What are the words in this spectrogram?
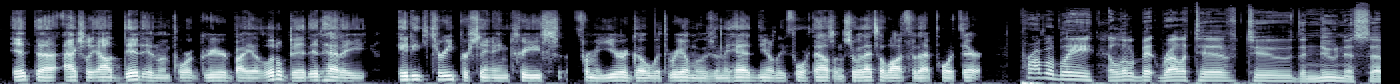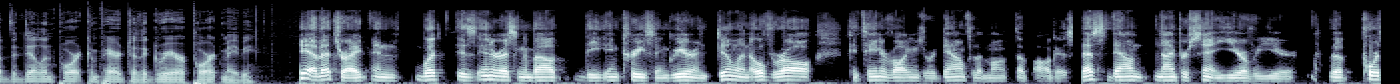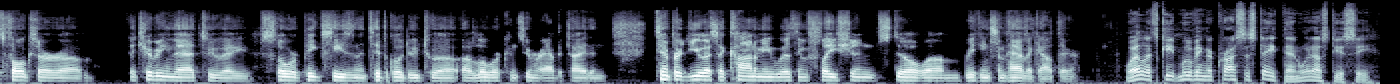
it uh, actually outdid Inland Port Greer by a little bit. It had a 83% increase from a year ago with rail moves, and they had nearly 4,000. So that's a lot for that port there. Probably a little bit relative to the newness of the Dillon port compared to the Greer port, maybe. Yeah, that's right. And what is interesting about the increase in Greer and Dillon, overall container volumes were down for the month of August. That's down 9% year over year. The ports folks are uh, attributing that to a slower peak season than typical due to a, a, lower consumer appetite and tempered U.S. economy with inflation still um, wreaking some havoc out there. Well, let's keep moving across the state then. What else do you see?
